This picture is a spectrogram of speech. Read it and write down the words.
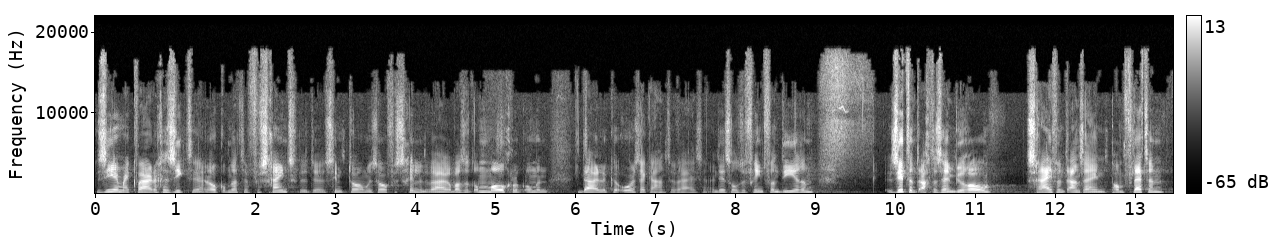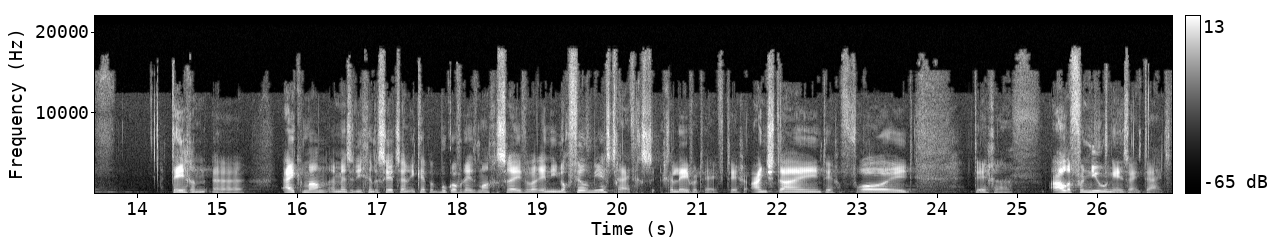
zeer merkwaardige ziekte. En ook omdat de verschijnselen, de symptomen zo verschillend waren, was het onmogelijk om een duidelijke oorzaak aan te wijzen. En dit is onze vriend van dieren, zittend achter zijn bureau, schrijvend aan zijn pamfletten tegen uh, Eikman. En mensen die geïnteresseerd zijn, ik heb een boek over deze man geschreven waarin hij nog veel meer strijd geleverd heeft. Tegen Einstein, tegen Freud, tegen alle vernieuwingen in zijn tijd.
